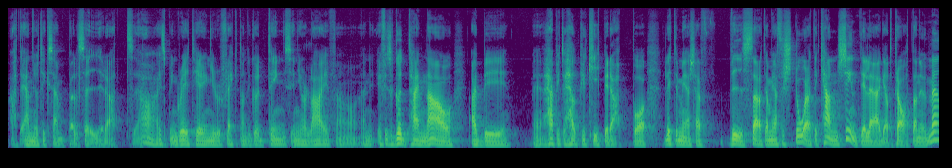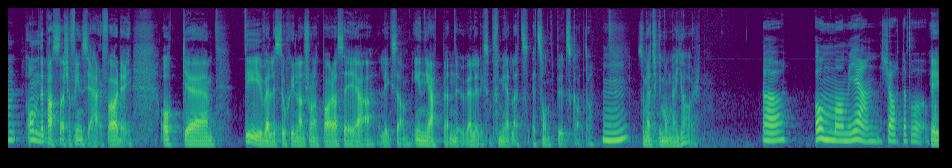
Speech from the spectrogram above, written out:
att Ennio till exempel säger att oh, “It's been great hearing you reflect on the good things in your life. and if it's a good time now, I'd be eh, happy to help you keep it up.” Och lite mer så här visar att ja, men jag förstår att det kanske inte är läge att prata nu, men om det passar så finns jag här för dig. Och eh, det är ju väldigt stor skillnad från att bara säga liksom, in i appen nu eller liksom förmedla ett, ett sånt budskap då. Mm. Som jag tycker många gör. Ja, om och om igen tjata på, på,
